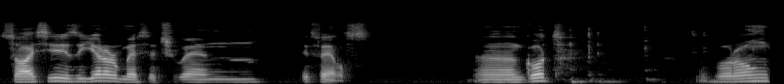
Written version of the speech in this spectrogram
So I see the error message when it fails. Uh, got wrong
